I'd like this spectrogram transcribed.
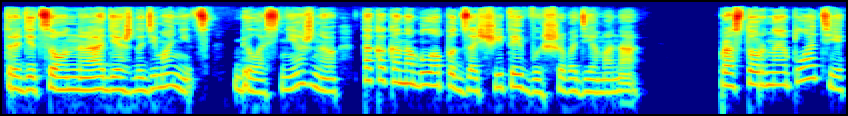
традиционную одежду демониц, белоснежную, так как она была под защитой высшего демона. Просторное платье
